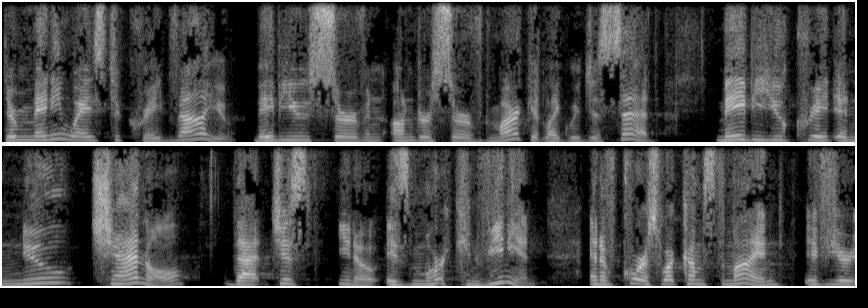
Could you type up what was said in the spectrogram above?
There are many ways to create value. Maybe you serve an underserved market, like we just said. Maybe you create a new channel that just, you know, is more convenient. And of course, what comes to mind if you're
